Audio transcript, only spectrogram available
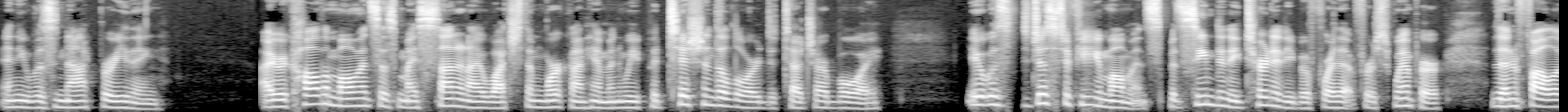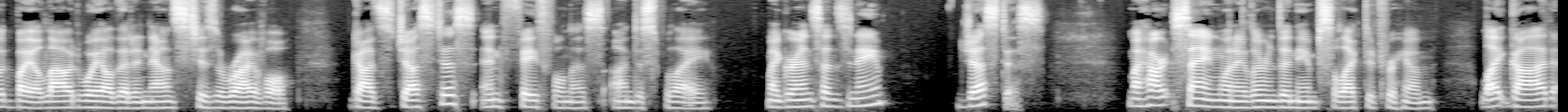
and he was not breathing. I recall the moments as my son and I watched them work on him and we petitioned the Lord to touch our boy. It was just a few moments, but seemed an eternity before that first whimper, then followed by a loud wail that announced his arrival. God's justice and faithfulness on display. My grandson's name? Justice. My heart sang when I learned the name selected for him. Like God,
